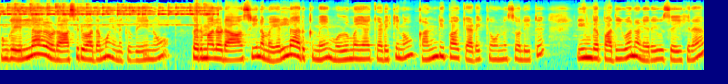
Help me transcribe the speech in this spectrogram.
உங்கள் எல்லாரோட ஆசீர்வாதமும் எனக்கு வேணும். பெருமாளோட ஆசி நம்ம எல்லாருக்குமே முழுமையாக கிடைக்கணும் கண்டிப்பாக கிடைக்கும்னு சொல்லிட்டு இந்த பதிவை நான் நிறைவு செய்கிறேன்.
